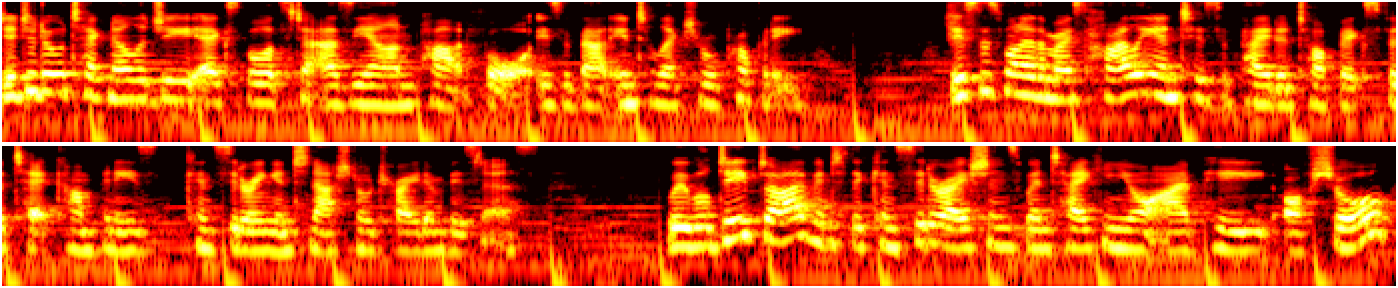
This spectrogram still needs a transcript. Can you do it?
Digital Technology Exports to ASEAN Part 4 is about intellectual property. This is one of the most highly anticipated topics for tech companies considering international trade and business. We will deep dive into the considerations when taking your IP offshore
